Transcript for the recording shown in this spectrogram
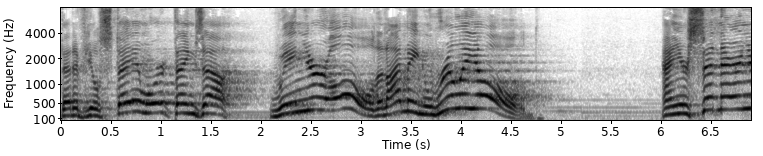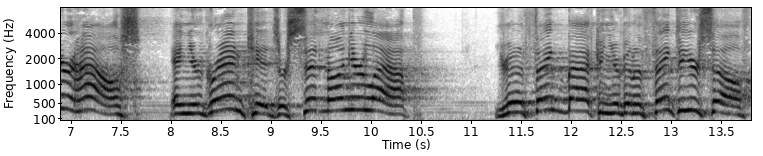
that if you'll stay and work things out, when you're old, and I mean really old, and you're sitting there in your house and your grandkids are sitting on your lap, you're going to think back and you're going to think to yourself,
